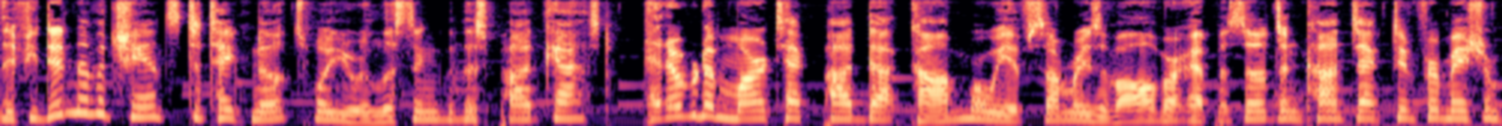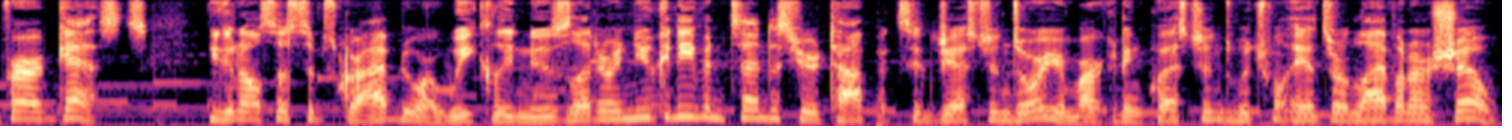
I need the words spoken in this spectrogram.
If you didn't have a chance to take notes while you were listening to this podcast, head over to martechpod.com where we have summaries of all of our episodes and contact information for our guests. You can also subscribe to our weekly newsletter, and you can even send us your topic suggestions or your marketing questions, which we'll answer live on our show.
